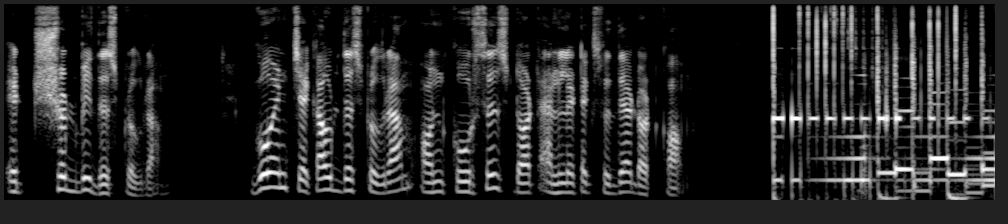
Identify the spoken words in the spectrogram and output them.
it should be this program. Go and check out this program on courses.analyticsvidhya.com.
